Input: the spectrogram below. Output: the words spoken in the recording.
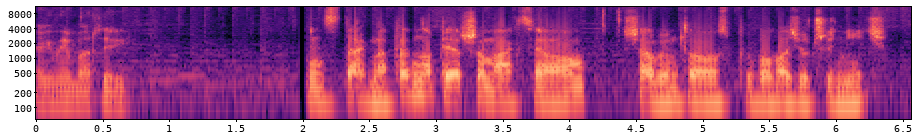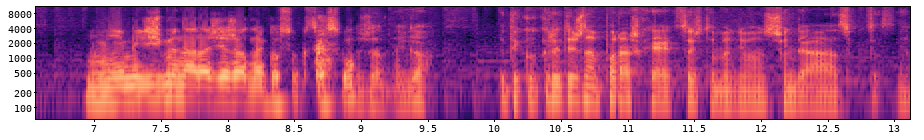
jak najbardziej. więc tak, na pewno pierwszą akcją chciałbym to spróbować uczynić. Nie mieliśmy na razie żadnego sukcesu. Żadnego. Tylko krytyczna porażka, jak coś, to będzie wam ściągała sukces, nie?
